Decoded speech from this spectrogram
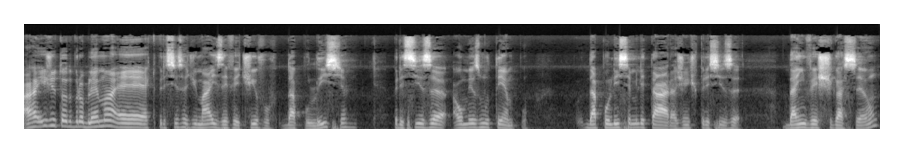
A raiz de todo problema é que precisa de mais efetivo da polícia, precisa ao mesmo tempo da polícia militar, a gente precisa da investigação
